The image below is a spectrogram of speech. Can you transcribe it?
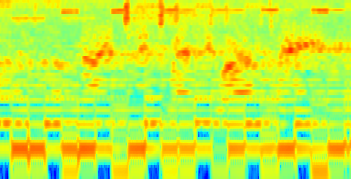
1921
